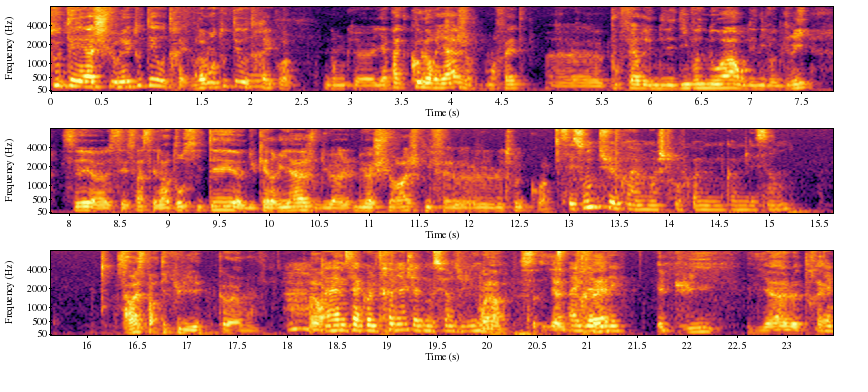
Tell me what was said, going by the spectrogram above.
tout est assuré, tout est au trait, vraiment tout est au trait quoi. Donc il n'y a pas de coloriage en fait euh, pour faire des, des niveaux de noir ou des niveaux de gris. C'est euh, c'est ça, c'est l'intensité euh, du quadrillage ou du, ha- du hachurage qui fait le, le- le truc quoi. C'est somptueux quand même, moi je trouve, comme, comme dessin. Ça reste particulier quand même. Alors, Ah, ça colle très bien avec l'atmosphère du livre. voilà, il y a le Avec la trait, BD. Et puis il y a le Il y trait.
